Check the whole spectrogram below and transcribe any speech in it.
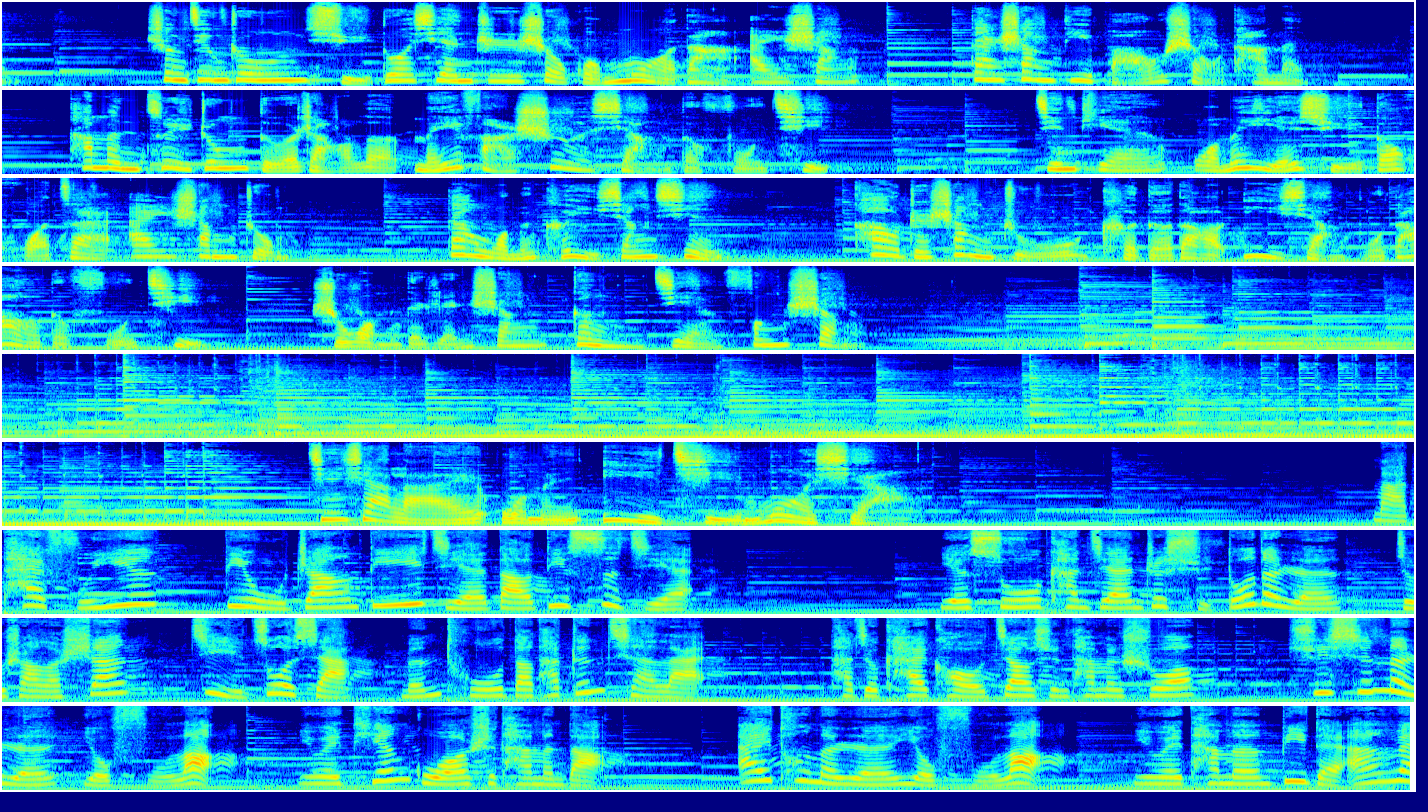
圣经中许多先知受过莫大哀伤，但上帝保守他们。他们最终得着了没法设想的福气。今天我们也许都活在哀伤中，但我们可以相信，靠着上主可得到意想不到的福气，使我们的人生更见丰盛。接下来，我们一起默想《马太福音》第五章第一节到第四节。耶稣看见这许多的人，就上了山，既已坐下，门徒到他跟前来，他就开口教训他们说：“虚心的人有福了，因为天国是他们的；哀痛的人有福了，因为他们必得安慰。”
